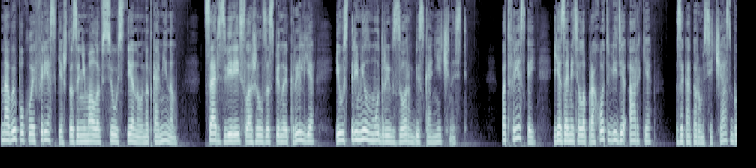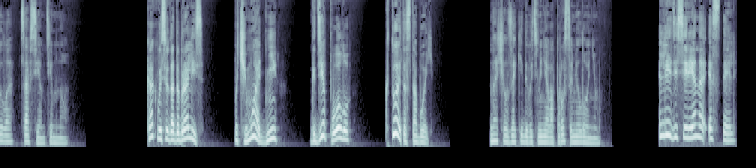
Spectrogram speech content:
На выпуклой фреске, что занимала всю стену над камином, царь зверей сложил за спиной крылья и устремил мудрый взор в бесконечность. Под фреской я заметила проход в виде арки — за которым сейчас было совсем темно. «Как вы сюда добрались? Почему одни? Где Полу? Кто это с тобой?» Начал закидывать меня вопросами Лоним. «Леди Сирена Эстель».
